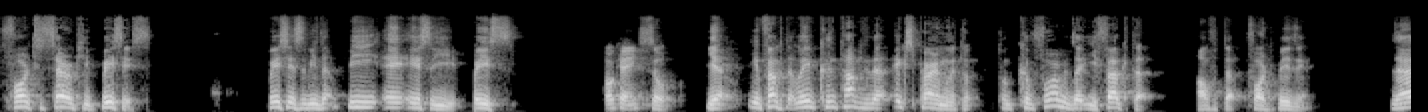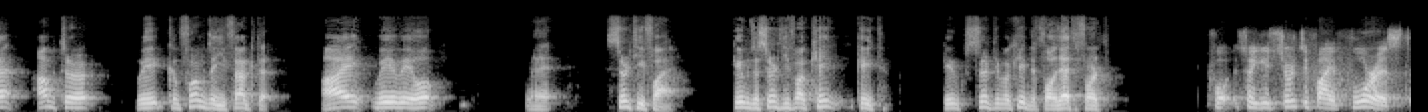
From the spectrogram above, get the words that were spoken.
forest therapy bases. Bases means B-A-S-E, base. Okay. So yeah, in fact, we conducted the experiment to, confirm the effect of the forest bathing. Then after we confirm the effect, I we will uh, certify, give the certificate, give certificate for that forest. For, so you certify forest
